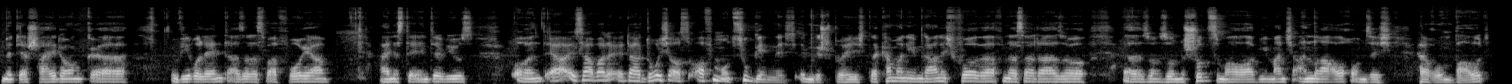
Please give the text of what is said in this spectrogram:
mit der Scheidung äh, virulent. Also das war vorher eines der Interviews. Und er ist aber da durchaus offen und zugänglich im Gespräch. Da kann man ihm gar nicht vorwerfen, dass er da so, äh, so, so eine Schutzmauer wie manch anderer auch um sich herum baut.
